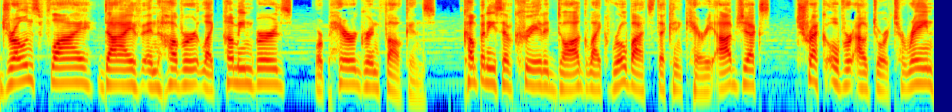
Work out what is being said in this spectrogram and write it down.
Drones fly, dive, and hover like hummingbirds or peregrine falcons. Companies have created dog like robots that can carry objects, trek over outdoor terrain,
